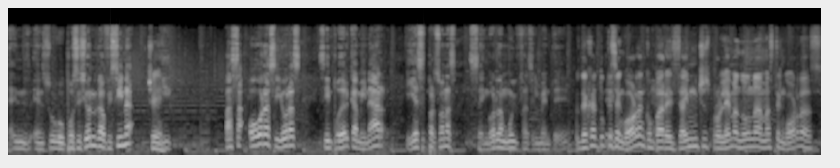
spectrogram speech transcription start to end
en- en su posición en la oficina y pasa horas y horas sin poder caminar y esas personas se engordan muy fácilmente. ¿eh? Pues deja tú que se engordan, compadre. Hay muchos problemas, no nada más te engordas.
